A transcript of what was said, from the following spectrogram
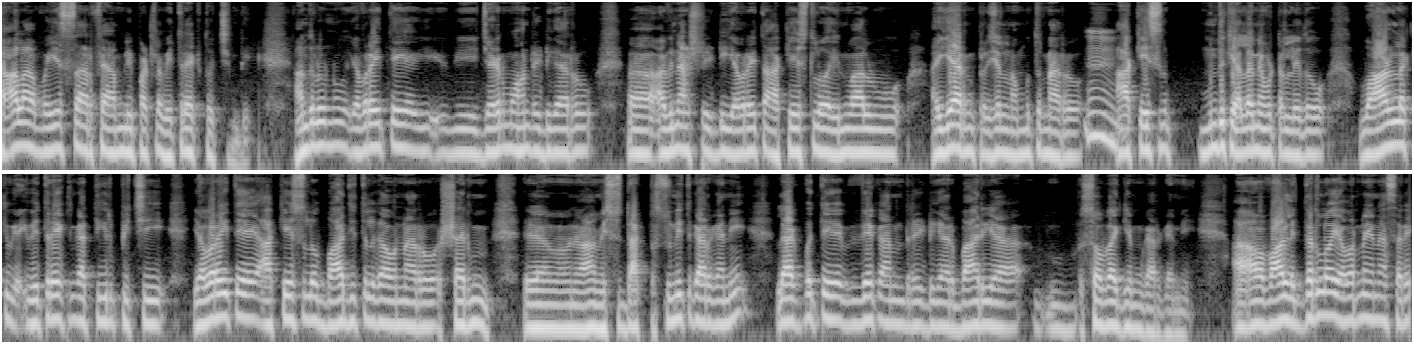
చాలా వైఎస్ఆర్ ఫ్యామిలీ పట్ల వ్యతిరేకత వచ్చింది అందులోనూ ఎవరైతే ఈ- జగన్మోహన్ రెడ్డి గారు అవినాష్ రెడ్డి ఎవరైతే ఆ కేసులో ఇన్వాల్వ్ అయ్యారని ప్రజలు నమ్ముతున్నారో. ఆ కేసును ముందుకు వెళ్ళనివ్వటం లేదో వాళ్ళకి వ్య- వ్యతిరేకంగా తీర్పిచ్చి ఎవరైతే ఆ కేసులో బాధితులుగా ఉన్నారో షర్మ్ ఆమె డాక్టర్ సునీత్ గారు కానీ లేకపోతే వివేకానంద రెడ్డి గారి భార్య సౌభాగ్యం గారు కానీ వాళ్ళిద్దరిలో ఎవరినైనా సరే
